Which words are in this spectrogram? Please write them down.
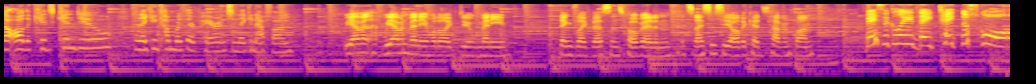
that all the kids can do, and they can come with their parents and they can have fun. We haven't we haven't been able to like do many things like this since COVID, and it's nice to see all the kids having fun. Basically, they take the school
